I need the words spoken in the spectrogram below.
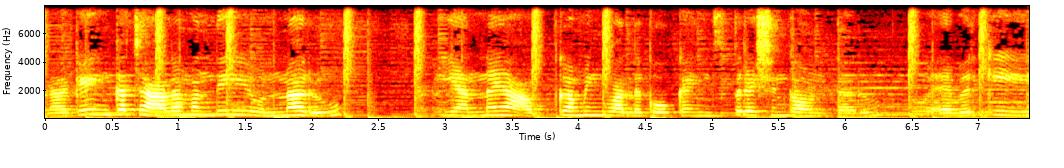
అలాగే ఇంకా చాలామంది ఉన్నారు. ఈ అన్నయ్య అప్కమింగ్ వాళ్ళకు ఒక ఇన్స్పిరేషన్గా ఉంటారు. ఎవరికి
